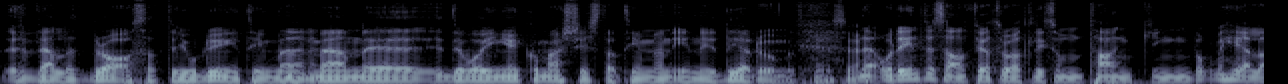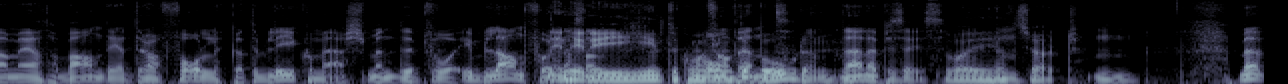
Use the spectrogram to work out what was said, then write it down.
väldigt bra, så att det gjorde ju ingenting. Men, Nej, men eh, det var ingen kommers sista timmen inne i det rummet kan jag säga. Nej, och det är intressant för jag tror att liksom tanken bakom hela med att ha band är att dra folk och att det blir kommers. Men det får, ibland får det nej, nej, nästan... det gick inte att komma fram till omvänt. borden. Nej, nej, precis. Det var ju helt Mm. kört. Mm. Men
